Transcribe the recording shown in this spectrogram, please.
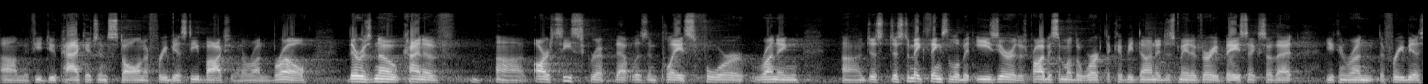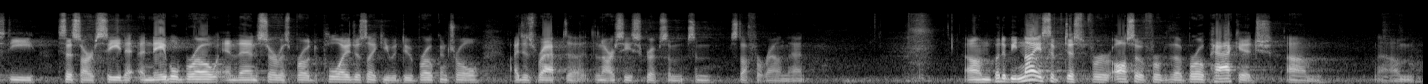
um, if you do package install in a FreeBSD box, you want to run Bro, there was no kind of uh, RC script that was in place for running uh, just, just to make things a little bit easier. There's probably some other work that could be done. I just made it very basic so that you can run the FreeBSD sysrc to enable Bro and then service Bro deploy just like you would do Bro control. I just wrapped uh, an RC script, some, some stuff around that. Um, but it'd be nice if just for also for the Bro package, um, um,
